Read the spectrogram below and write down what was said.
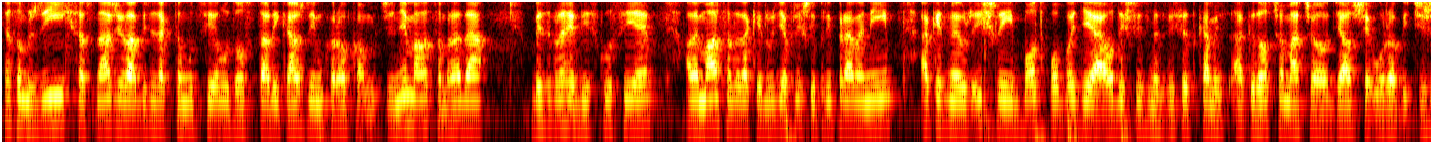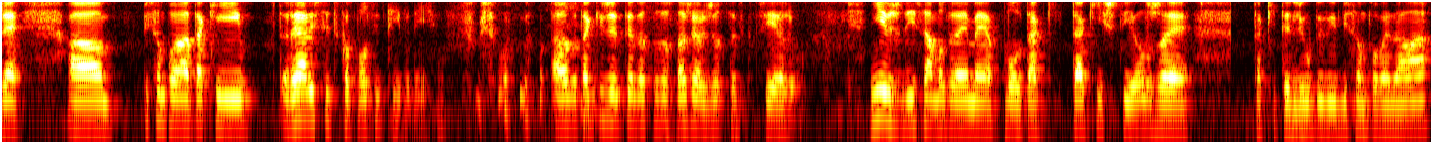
ja som vždy sa snažila, aby sme sa k tomu cieľu dostali každým krokom. Čiže nemala som rada, bezbrehé diskusie, ale mal som rada, keď ľudia prišli pripravení a keď sme už išli bod po bode a odišli sme s výsledkami, a kto čo má čo ďalšie urobiť. Čiže uh, by som povedala taký realisticko pozitívny. Alebo taký, že teda som sa snažila dostať k cieľu. Nie vždy samozrejme bol taký, taký štýl, že taký ten ľúbivý by som povedala.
